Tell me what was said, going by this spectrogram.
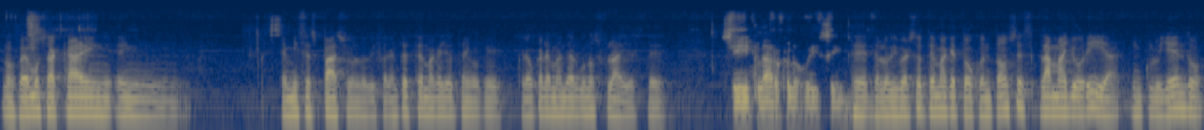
nos vemos acá en, en, en, mis espacios, en los diferentes temas que yo tengo, que creo que le mandé algunos flyers de... Sí, claro que los vi, sí. De, de los diversos temas que toco. Entonces, la mayoría, incluyendo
